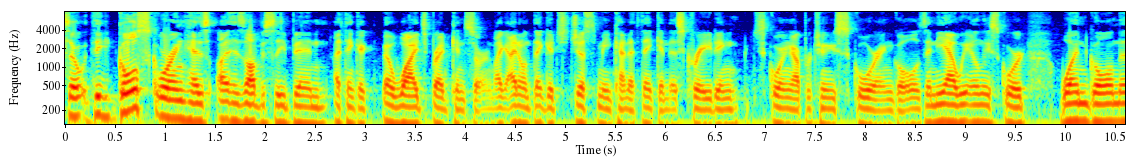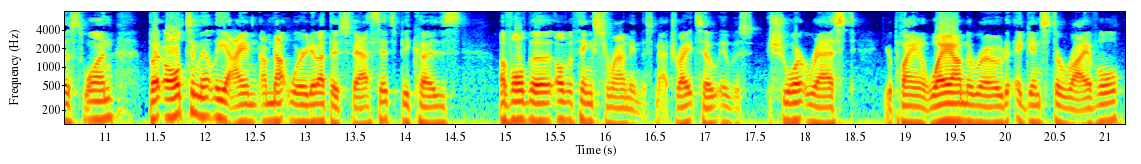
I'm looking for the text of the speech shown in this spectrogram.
so the goal scoring has uh, has obviously been, I think, a, a widespread concern. Like, I don't think it's just me kind of thinking this, creating scoring opportunities, scoring goals. And yeah, we only scored one goal in this one, but ultimately, I'm I'm not worried about those facets because of all the all the things surrounding this match, right? So it was short rest. You're playing away on the road against a rival.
